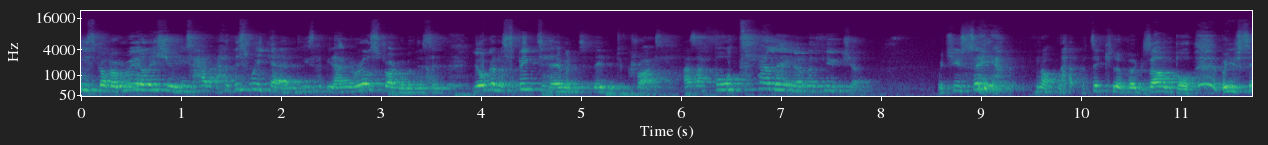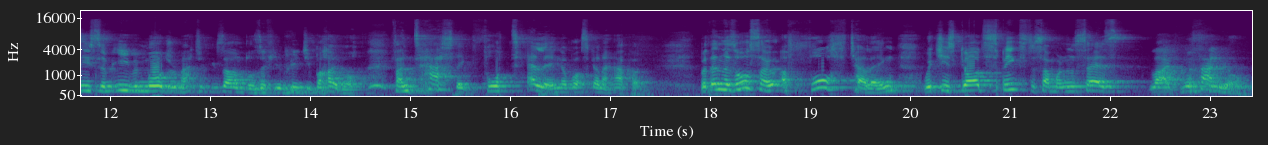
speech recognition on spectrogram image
he's got a real issue. He's had, had this weekend, he's been having a real struggle with this, and you're going to speak to him and lead him to Christ as a foretelling of the future. Which you see, not that particular example, but you see some even more dramatic examples if you read your Bible. Fantastic foretelling of what's going to happen. But then there's also a forth telling, which is God speaks to someone and says, like Nathaniel,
